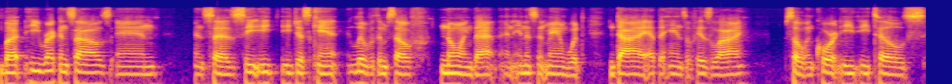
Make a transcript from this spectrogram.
But he reconciles and and says he, he, he just can't live with himself knowing that an innocent man would die at the hands of his lie. So in court, he, he tells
